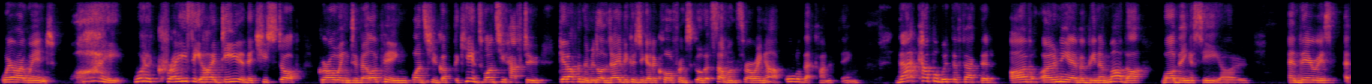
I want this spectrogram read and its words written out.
where I went, why? What a crazy idea that you stop growing, developing once you've got the kids, once you have to get up in the middle of the day because you get a call from school that someone's throwing up, all of that kind of thing. That coupled with the fact that I've only ever been a mother while being a CEO. And there is a,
